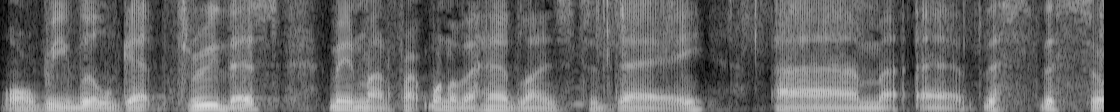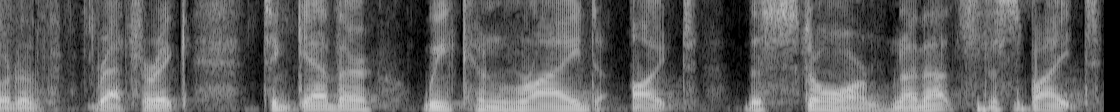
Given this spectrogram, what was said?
or we will get through this. I mean, matter of fact, one of the headlines today, um, uh, this, this sort of rhetoric, together we can ride out the storm. Now, that's despite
